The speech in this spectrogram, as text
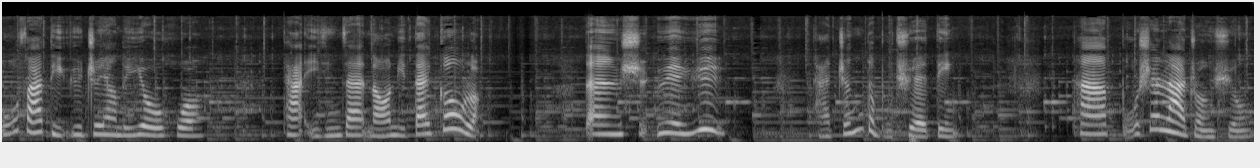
无法抵御这样的诱惑，他已经在牢里待够了。但是越狱，他真的不确定。他不是那种熊，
